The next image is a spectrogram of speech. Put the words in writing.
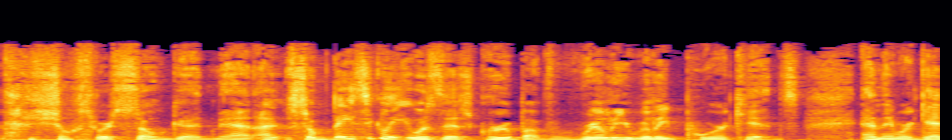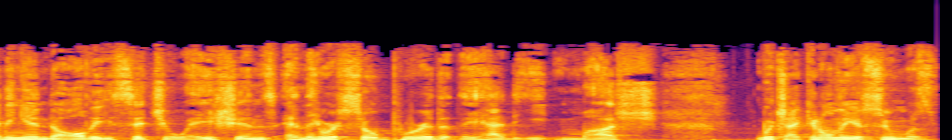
The shows were so good, man. So basically, it was this group of really, really poor kids, and they were getting into all these situations, and they were so poor that they had to eat mush, which I can only assume was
